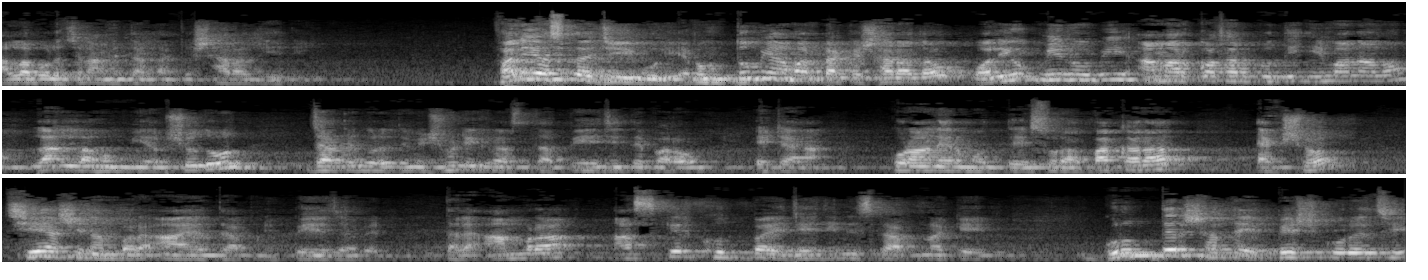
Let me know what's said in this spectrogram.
আল্লাহ বলেছেন, আমি তার ডাকে সাড়া দিয়ে দিই। ফালিয়াস্তা জি বলি এবং তুমি আমার ডাকে সাড়া দাও। অলিউমিনবি আমার কথার প্রতি ইমান আনো। লাল্লাহুম ইয়ারশুদুন। যাতে করে তুমি সঠিক রাস্তা পেয়ে যেতে পারো, এটা কোরআনের মধ্যে সোরা বাকারা একশো ছিয়াশি নম্বর আয়াতে আপনি পেয়ে যাবেন। তাহলে আমরা আজকের খুতবায় যে জিনিসটা আপনাকে গুরুত্বের সাথে পেশ করেছি,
